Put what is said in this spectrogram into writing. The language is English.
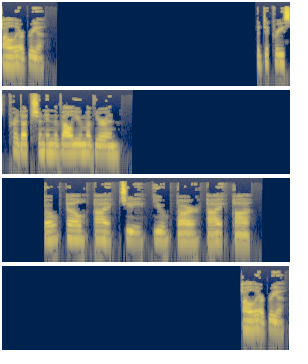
Oligorrhea. A decreased production in the volume of urine. O L I G U R I A. Oligorrhea.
